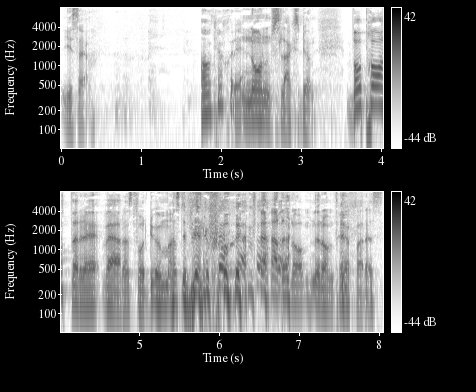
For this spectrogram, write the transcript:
gissar jag. Ja, kanske det. Någon slags dum. Vad pratade världens två dummaste människor i världen om när de träffades?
